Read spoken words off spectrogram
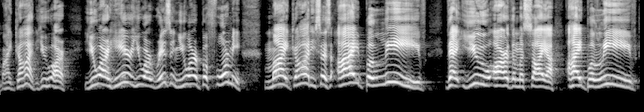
my God, you are, you are here. You are risen. You are before me. My God, he says, I believe that you are the Messiah. I believe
